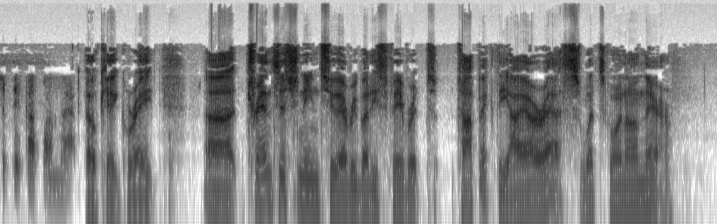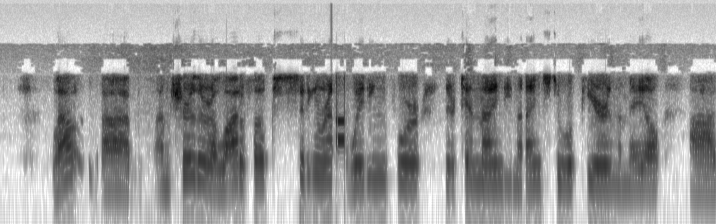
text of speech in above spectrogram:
to pick up on that. Okay, great. Uh, transitioning to everybody's favorite topic, the IRS. What's going on there? Well, uh, I'm sure there are a lot of folks sitting around waiting for their 1099s to appear in the mail. Uh,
